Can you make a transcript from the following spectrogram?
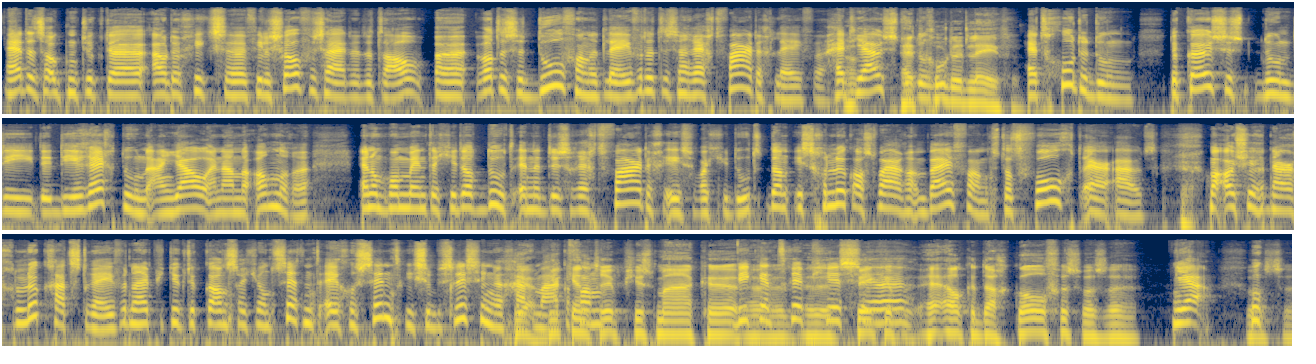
hè, dat is ook natuurlijk de oude Griekse filosofen zeiden het al. Eh, wat is het doel van het leven? Dat is een rechtvaardig leven. Het juiste het doen. goede leven. Het goede doen. De keuzes doen die, die- recht doen aan jou en aan de anderen. En op het moment dat je dat doet en het dus rechtvaardig is wat je doet, dan is geluk als het ware een bijvangst. Dat volgt eruit. Maar als je naar geluk gaat streven, dan heb je natuurlijk de kans dat je ontzettend egocentrische beslissingen gaat ja, maken. Van, weekendtripjes maken. Weekendtripjes, eh, eh, elke dag golfen, zoals... ja, hoe, eh,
